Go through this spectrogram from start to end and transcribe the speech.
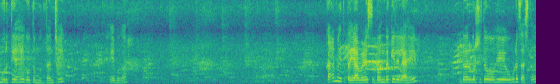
मूर्ती आहे गौतम बुद्धांची. हे बघा. काय माहीत आता यावेळेस बंद केलेलं आहे. दरवर्षी तो हे उघडंच असतं.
